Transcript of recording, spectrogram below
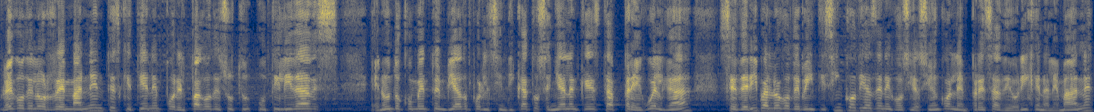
luego de los remanentes que tienen por el pago de sus utilidades. En un documento enviado por el sindicato señalan que esta prehuelga se deriva luego de 25 días de negociación con la empresa de origen alemán,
